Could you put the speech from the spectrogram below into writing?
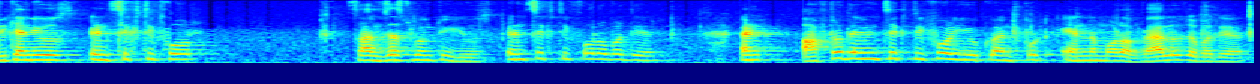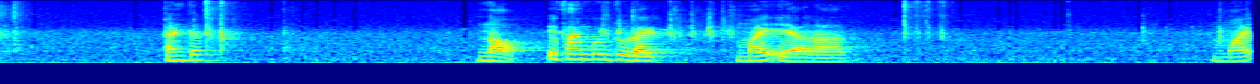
we can use int 64 so i'm just going to use int 64 over there. And after the int 64 you can put n number of values over there. Enter. Now if i'm going to write my arr my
